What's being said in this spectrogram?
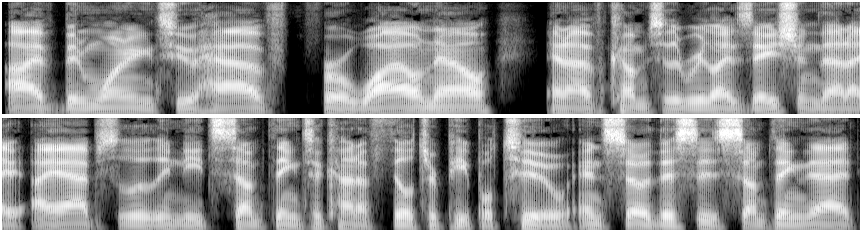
I've been wanting to have for a while now. And I've come to the realization that I, I absolutely need something to kind of filter people to. And so this is something that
